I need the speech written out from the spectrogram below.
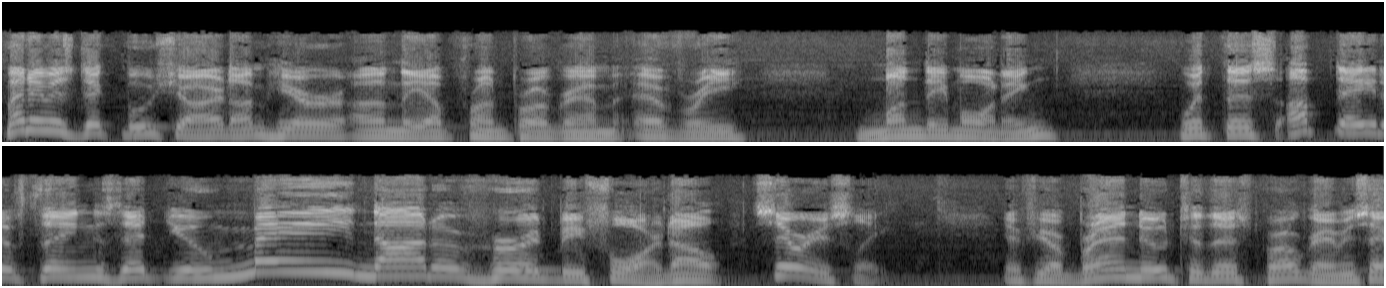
My name is Dick Bouchard. I'm here on the Upfront program every Monday morning with this update of things that you may not have heard before. Now, seriously, if you're brand new to this program, you say,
